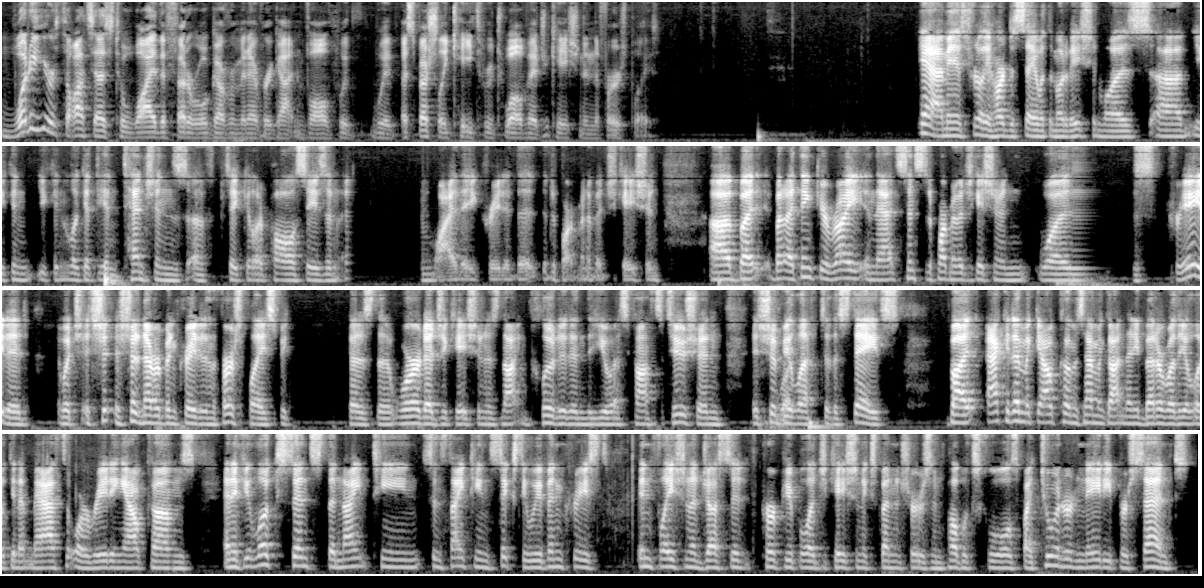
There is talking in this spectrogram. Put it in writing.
what are your thoughts as to why the federal government ever got involved with with especially k through 12 education in the first place yeah, I mean, it's really hard to say what the motivation was. Uh, you can you can look at the intentions of particular policies and, and why they created the, the Department of Education. Uh, but but I think you're right in that since the Department of Education was created, which it, sh- it should have never been created in the first place because the word education is not included in the U.S. Constitution. It should right. be left to the states. But academic outcomes haven't gotten any better, whether you're looking at math or reading outcomes. And if you look since the 19 since 1960, we've increased inflation adjusted per pupil education expenditures in public schools by 280 percent.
